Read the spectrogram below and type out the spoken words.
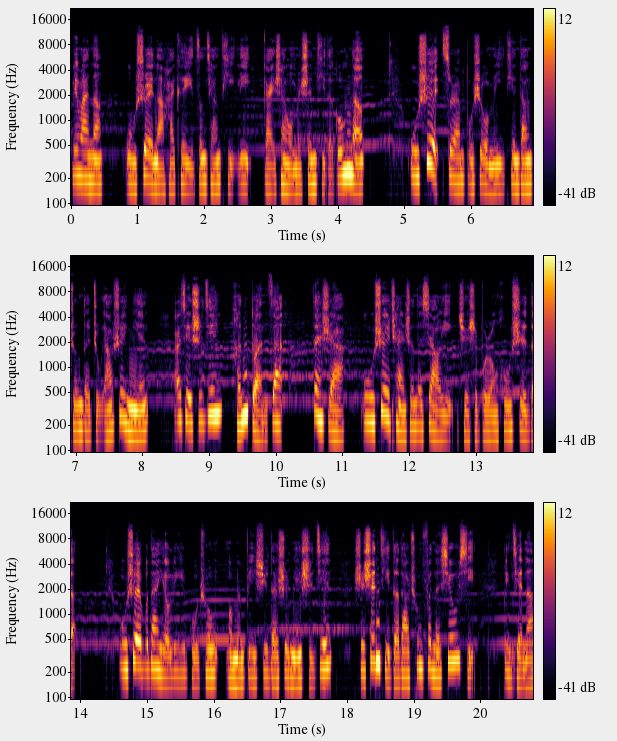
另外呢，午睡呢还可以增强体力，改善我们身体的功能。午睡虽然不是我们一天当中的主要睡眠，而且时间很短暂，但是啊，午睡产生的效应却是不容忽视的。午睡不但有利于补充我们必须的睡眠时间，使身体得到充分的休息，并且呢，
